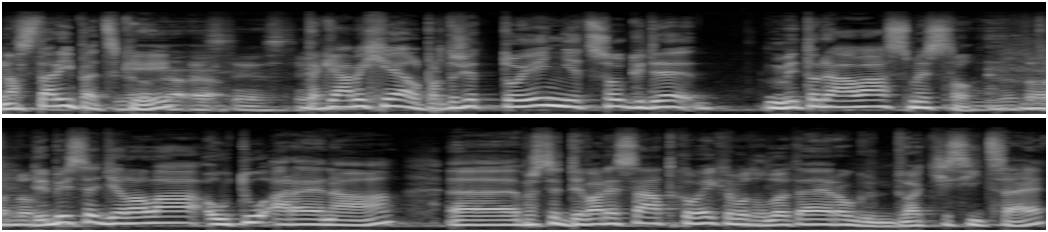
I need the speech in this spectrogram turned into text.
na starý pecky, Jasně, jasně. tak já bych jel, protože to je něco, kde mi to dává smysl. Kdyby se dělala O2 Arena, eh, prostě 90 nebo tohle to je rok 2000,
